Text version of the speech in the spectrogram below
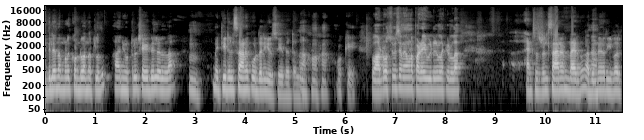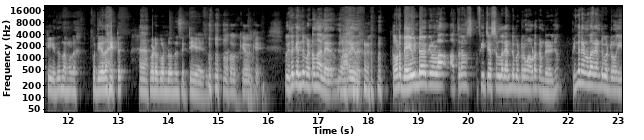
ഇതിൽ നമ്മൾ കൊണ്ടുവന്നിട്ടുള്ളതും ആ ന്യൂട്രൽ ഷെയ്ഡിലുള്ള മെറ്റീരിയൽസ് ആണ് കൂടുതൽ യൂസ് ചെയ്തിട്ടുള്ളത്. ഓക്കെ വാർഡ്രോബ് സ്പേസ് ആണ് നമ്മുടെ പഴയ വീടുകളിലൊക്കെ ഉള്ള ആൻസസ്ട്രൽ സാധനം ഉണ്ടായിരുന്നു. അതിനെ റീവർക്ക് ചെയ്ത് നമ്മൾ പുതിയതായിട്ട് ഇവിടെ കൊണ്ടുവന്ന് സിറ്റ് ചെയ്യായിരുന്നു ഓക്കെ ഓക്കെ ഇതൊക്കെ എന്ത് പെട്ടെന്നല്ലേ മാറിയത്? നമ്മുടെ ബേ വിൻഡോ ഒക്കെ ഉള്ള അത്തരം ഫീച്ചേഴ്സ് ഉള്ള രണ്ട് ബെഡ്റൂം അവിടെ കണ്ടു കഴിഞ്ഞു. പിന്നെ ഉള്ള രണ്ട് ബെഡ്റൂം ഈ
